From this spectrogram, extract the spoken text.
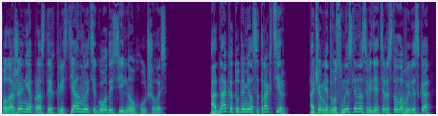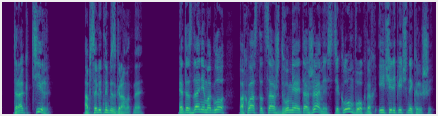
положение простых крестьян в эти годы сильно ухудшилось. Однако тут имелся трактир, о чем недвусмысленно свидетельствовала вывеска «Трактир», абсолютно безграмотная. Это здание могло похвастаться аж двумя этажами, стеклом в окнах и черепичной крышей.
